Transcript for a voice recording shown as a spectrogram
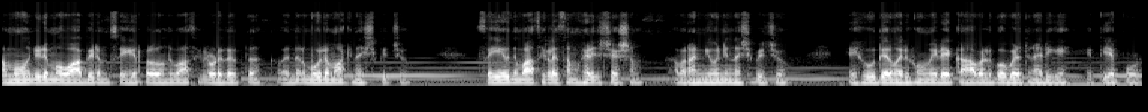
അമോനിയുടെ മൊവാബിരും സെയ്യർ പർവത നിവാസികളോട് എതിർത്ത് അവർ നിർമൂലമാക്കി നശിപ്പിച്ചു. സെയ്യർ നിവാസികളെ സംഹരിച്ച ശേഷം അവർ അന്യോന്യം നശിപ്പിച്ചു. യഹൂദിയർ മരുഭൂമിയിലെ കാവൽ ഗോപുരത്തിനരികെ എത്തിയപ്പോൾ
